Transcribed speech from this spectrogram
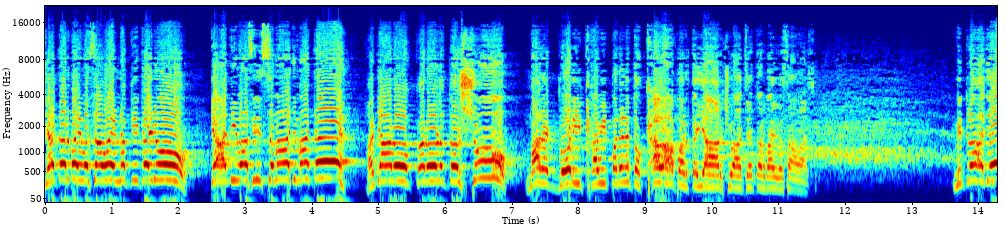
ચેતરભાઈ વસાવાએ નક્કી કર્યું કે આદિવાસી સમાજ માટે હજારો કરોડ તો શું? મારે ગોળી ખાવી પડે ને તો ખાવા પણ તૈયાર છું આ ચેતરભાઈ વસાવા મિત્રો, આજે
